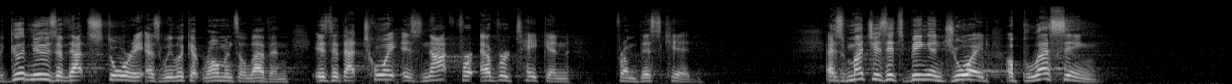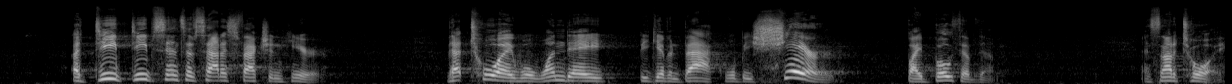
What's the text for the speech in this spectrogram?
The good news of that story as we look at Romans 11 is that that toy is not forever taken from this kid. As much as it's being enjoyed, a blessing, a deep, deep sense of satisfaction here, that toy will one day be given back will be shared by both of them. And it's not a toy,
